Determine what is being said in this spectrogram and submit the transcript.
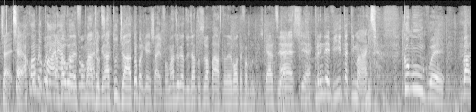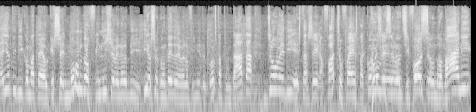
cioè, Cioè, a come quanto quelli pare- che hanno paura del formaggio cioè. grattugiato, perché sai, il formaggio grattugiato sulla pasta delle volte fa brutti scherzi. eh. Eh, sì, eh. Prende vita e ti mangia. Comunque, guarda, io ti dico Matteo che se il mondo finisce venerdì, io sono contento di averlo finito con sta puntata. Giovedì e stasera faccio festa come, se, non ci fosse un domani.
